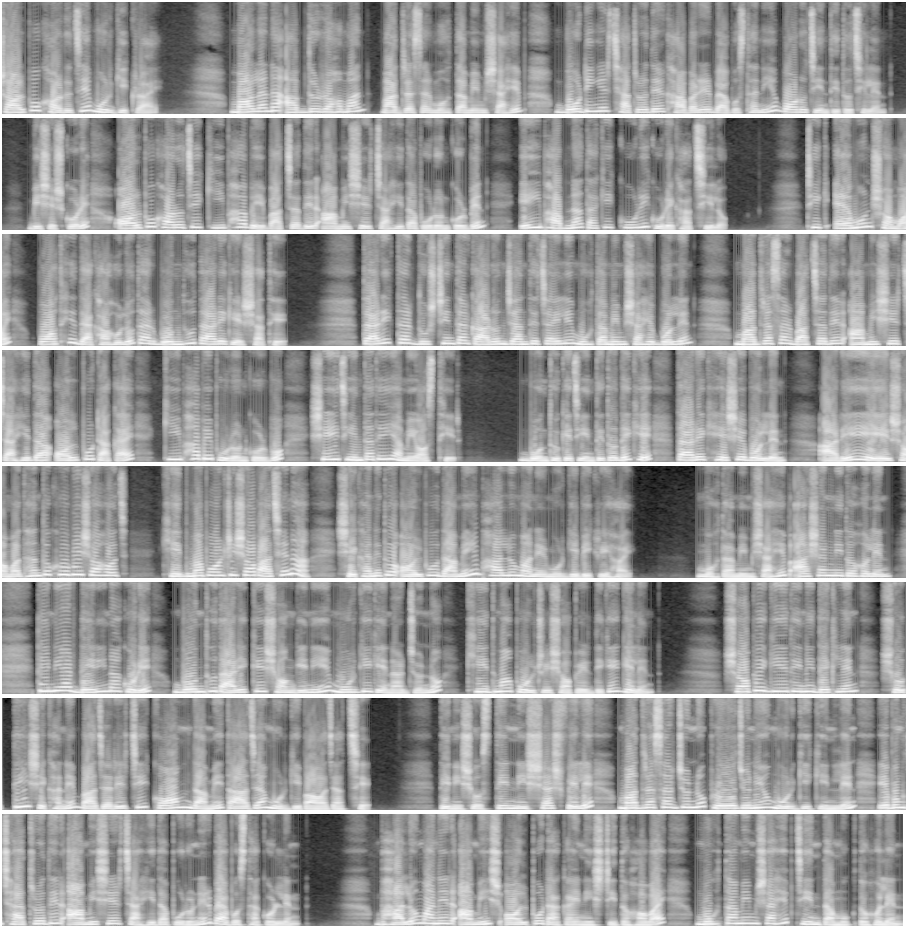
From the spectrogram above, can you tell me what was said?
স্বল্প খরচে মুরগি ক্রয়। মাওলানা আব্দুর রহমান, মাদ্রাসার মোহতামিম সাহেব বোর্ডিংয়ের ছাত্রদের খাবারের ব্যবস্থা নিয়ে বড় চিন্তিত ছিলেন। বিশেষ করে অল্প খরচে কীভাবে বাচ্চাদের আমিষের চাহিদা পূরণ করবেন, এই ভাবনা তাকে কুড়ে কুড়ে খাচ্ছিল। ঠিক এমন সময় পথে দেখা হলো তার বন্ধু তারেকের সাথে। তারেক তার দুশ্চিন্তার কারণ জানতে চাইলে মুহতামিম সাহেব বললেন, মাদ্রাসার বাচ্চাদের আমিষের চাহিদা অল্প টাকায় কীভাবে পূরণ করব, সেই চিন্তাতেই আমি অস্থির। বন্ধুকে চিন্তিত দেখে তারেক হেসে বললেন, আরে এর সমাধান তো খুবই সহজ। খিদমা পোলট্রি সব আছে না? সেখানে তো অল্প দামেই ভালো মানের মুরগি বিক্রি হয়। মোহতামিম সাহেব আশান্বিত হলেন। তিনি আর দেরি না করে বন্ধু তারেককে সঙ্গে নিয়ে মুরগি কেনার জন্য খিদমা পোলট্রি শপের দিকে গেলেন। শপে গিয়ে তিনি দেখলেন, সত্যিই সেখানে বাজারের চেয়ে কম দামে তাজা মুরগি পাওয়া যাচ্ছে। তিনি স্বস্তির নিঃশ্বাস ফেলে মাদ্রাসার জন্য প্রয়োজনীয় মুরগি কিনলেন এবং ছাত্রদের আমিষের চাহিদা পূরণের ব্যবস্থা করলেন। ভালো মানের আমিষ অল্প টাকায় নিশ্চিত হওয়ায় মুহতামিম সাহেব চিন্তামুক্ত হলেন।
